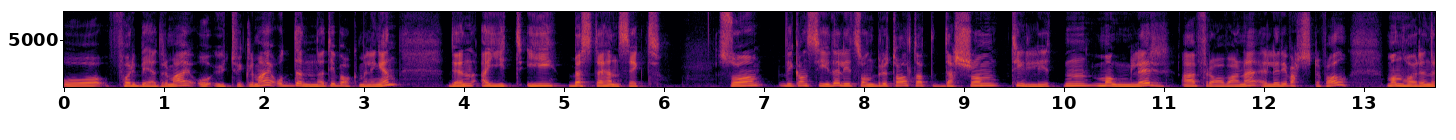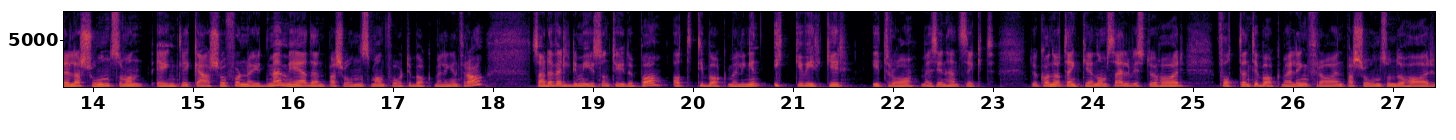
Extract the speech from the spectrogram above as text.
å forbedre meg og utvikle meg, og denne tilbakemeldingen den er gitt i beste hensikt. Så vi kan si det litt sånn brutalt at dersom tilliten mangler, er fraværende, eller i verste fall man har en relasjon som man egentlig ikke er så fornøyd med med den personen som man får tilbakemeldingen fra, så er det veldig mye som tyder på at tilbakemeldingen ikke virker i tråd med sin hensikt. Du kan jo tenke gjennom selv, Hvis du har fått en tilbakemelding fra en person som du har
